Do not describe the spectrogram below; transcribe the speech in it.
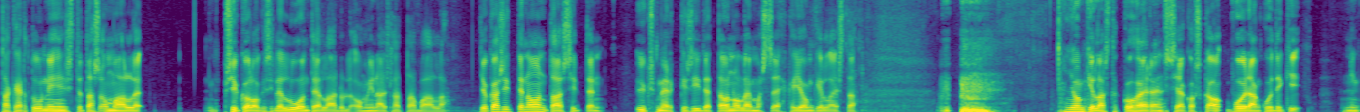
takertuu niihin sitten taas omalle psykologisille luonteenlaadulle ominaisella tavalla, joka sitten on taas sitten yksi merkki siitä, että on olemassa ehkä jonkinlaista, jonkinlaista koherenssia, koska voidaan kuitenkin niin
